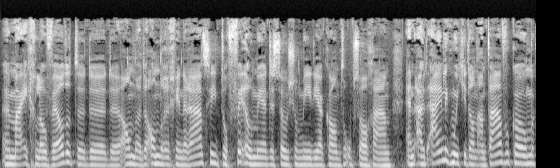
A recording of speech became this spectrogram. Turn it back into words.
Eh, maar ik geloof wel dat de, de, de, andere, de andere generatie toch veel meer de social media kant op zal gaan. En uiteindelijk moet je dan aan tafel komen.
